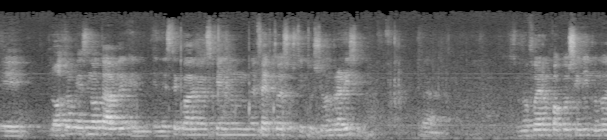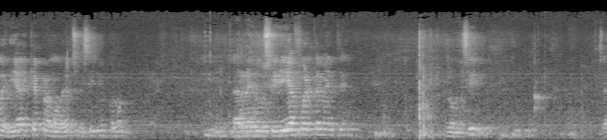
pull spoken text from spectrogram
Eh, lo otro que es notable en, este cuadro es que hay un efecto de sustitución rarísimo. O sea, si uno fuera un poco cínico, uno diría hay que promover el suicidio en Colombia. La reduciría fuertemente el homicidio. O sea,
